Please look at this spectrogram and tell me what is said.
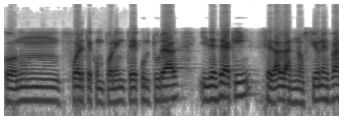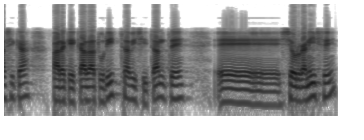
con un fuerte componente cultural y desde aquí se dan las nociones básicas para que cada turista, visitante, eh, se organice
